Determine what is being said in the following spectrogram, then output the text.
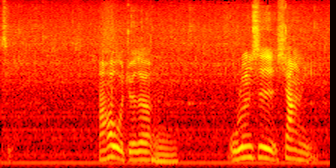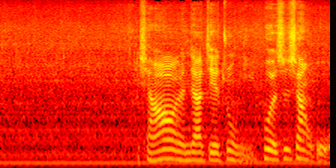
子。然后我觉得，嗯，无论是像你。想要人家接住你，或者是像我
